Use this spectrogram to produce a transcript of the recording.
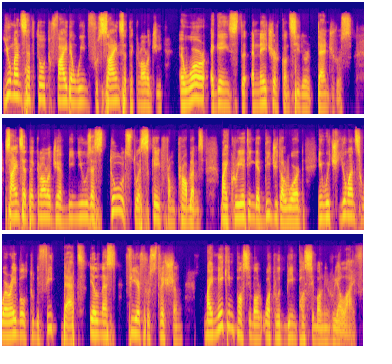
humans have taught to fight and win through science and technology a war against a nature considered dangerous. Science and technology have been used as tools to escape from problems by creating a digital world in which humans were able to defeat death, illness, fear, frustration by making possible what would be impossible in real life.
